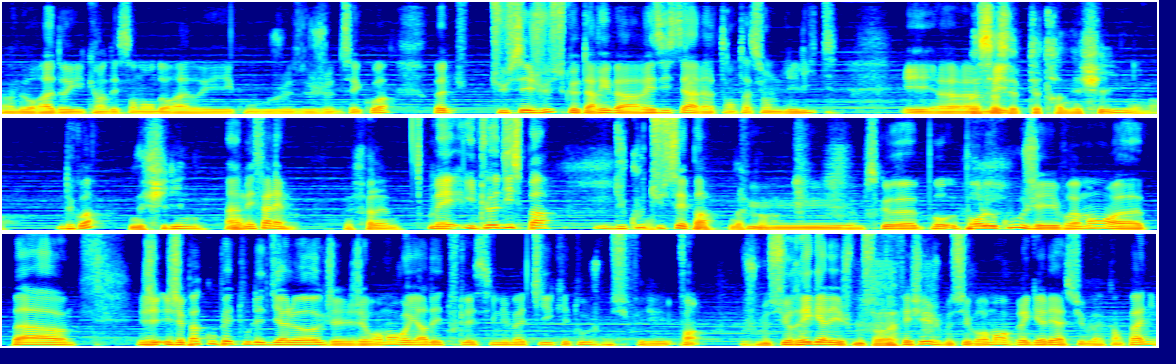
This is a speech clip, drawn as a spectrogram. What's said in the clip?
un Oradric, un descendant d'Oradric ou je, je ne sais quoi. En fait, tu, tu sais juste que tu arrives à résister à la tentation de l'élite. Et euh, Bah, ça, mais- c'est peut-être un néphiline. alors. De quoi? Néphiline Un Néphalem. Néphalem Mais ils te le disent pas. Du coup, tu sais pas. Ah. Tu- Parce que pour, pour le coup, j'ai vraiment euh, pas. J'ai pas coupé tous les dialogues. J'ai vraiment regardé toutes les cinématiques et tout. Je me suis fait. Enfin, je me suis régalé. Je me suis Ouais. pas fait chier. Je me suis vraiment régalé à suivre la campagne.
